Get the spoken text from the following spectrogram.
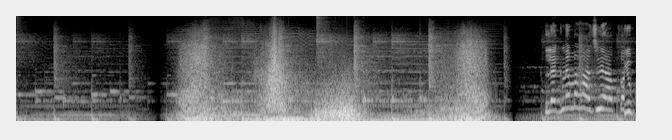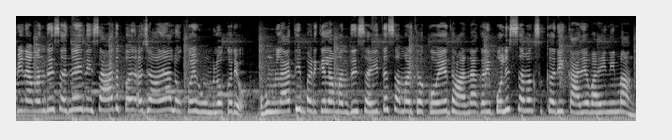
આપવા યુપીના મંત્રી સંજય નિષાદ પર અજાણ્યા લોકોએ હુમલો કર્યો. હુમલાથી ભડકેલા મંત્રી સહિત સમર્થકોએ ધારણા કરી પોલીસ સમક્ષ કરી કાર્યવાહીની માંગ.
